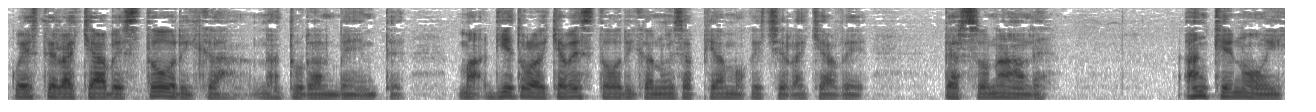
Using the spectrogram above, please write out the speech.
Questa è la chiave storica, naturalmente ma dietro la chiave storica noi sappiamo che c'è la chiave personale. Anche noi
